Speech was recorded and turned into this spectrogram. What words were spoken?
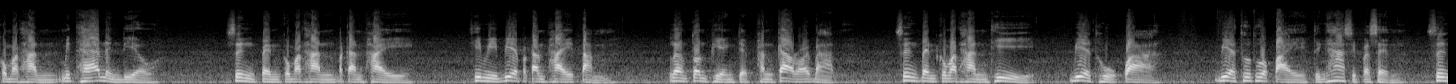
กรมธรรม์มิตรแท้หนึ่งเดียว ซึ่งเป็นกรมธรรม์ประกันภัย ที่มีเบี้ยประกันภัยต่ำเริ่มต้นเพียง 7,900 บาท ซึ่งเป็นกรมธรรม์ที่เบี้ยถูกกว่าเบี้ยทั่ว ๆ ไปถึง 50%ซึ่ง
